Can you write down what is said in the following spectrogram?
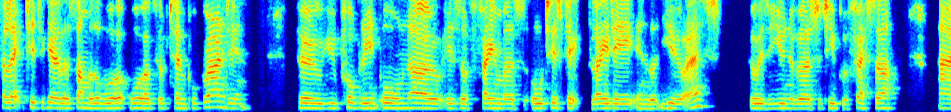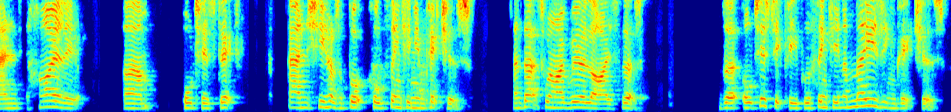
collected together some of the work, work of Temple Grandin, who you probably all know is a famous autistic lady in the US, who is a university professor and highly um, autistic. And she has a book called Thinking in Pictures. And that's when I realized that that autistic people think in amazing pictures,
